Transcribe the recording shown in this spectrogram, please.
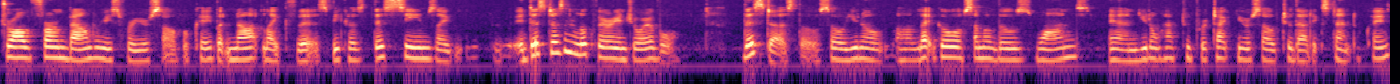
draw firm boundaries for yourself, okay? But not like this because this seems like it just doesn't look very enjoyable. This does though. So, you know, uh, let go of some of those wands and you don't have to protect yourself to that extent, okay?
